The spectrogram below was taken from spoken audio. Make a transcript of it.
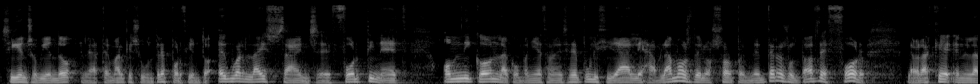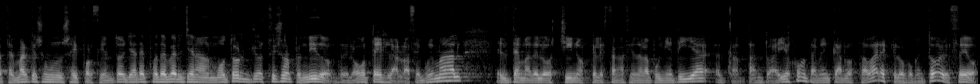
siguen subiendo en el aftermarket, sube un 3%. Edward Life Science, eh, Fortinet, Omnicon, la compañía estadounidense de publicidad, les hablamos de los sorprendentes resultados de Ford. La verdad es que en el aftermarket son un 6%, ya después de ver General Motors yo estoy sorprendido. De luego Tesla lo hace muy mal, el tema de los chinos que le están haciendo la puñetilla, tanto a ellos como también Carlos Tavares, que lo comentó, el CEO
